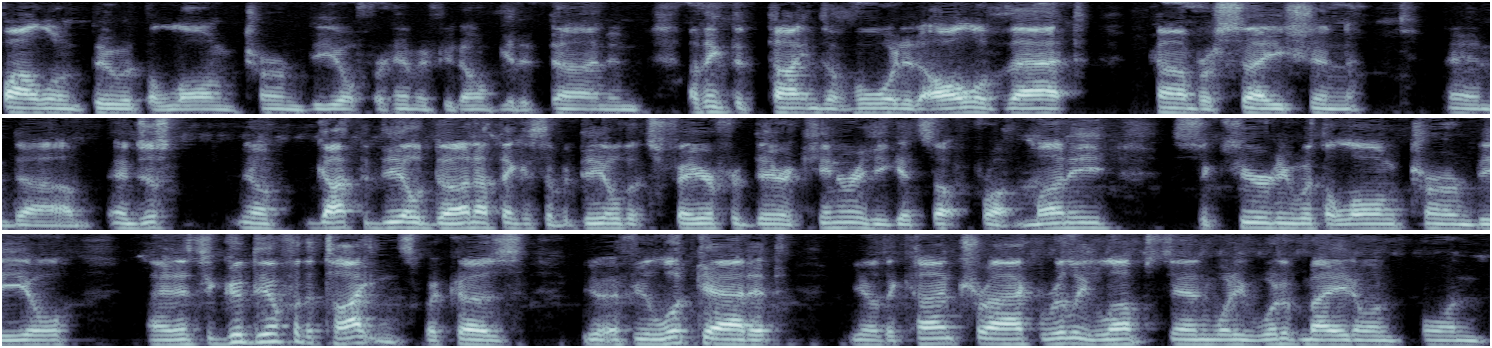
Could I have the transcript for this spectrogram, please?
following through with the long term deal for him if you don't get it done? And I think the Titans avoided all of that conversation and uh, and just you know got the deal done. I think it's a deal that's fair for Derrick Henry. He gets upfront money, security with a long term deal, and it's a good deal for the Titans because you know, if you look at it, you know the contract really lumps in what he would have made on on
